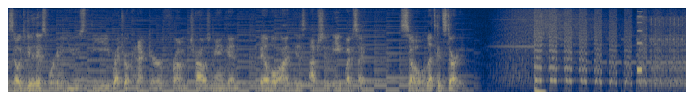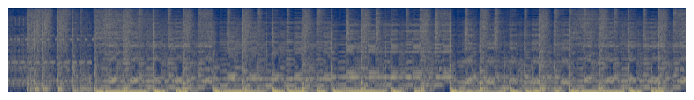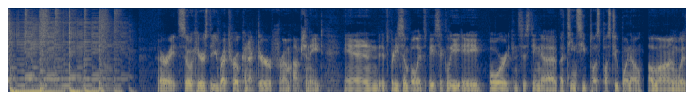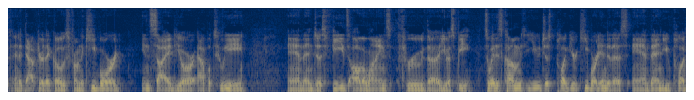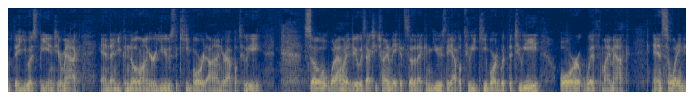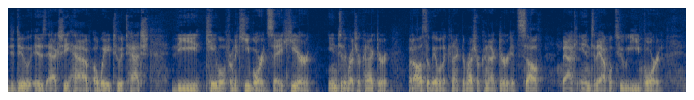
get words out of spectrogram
So to do this, we're going to use the retro connector from Charles Mangan, available on his Option 8 website. So let's get started. Alright, so here's the retro connector from Option 8 and it's pretty simple. It's basically a board consisting of a Teensy++ 2.0 along with an adapter that goes from the keyboard inside your Apple IIe and then just feeds all the lines through the USB. So the way this comes, you just plug your keyboard into this and then you plug the USB into your Mac and then you can no longer use the keyboard on your Apple IIe. So what I want to do is actually try and make it so that I can use the Apple IIe keyboard with the 2e or with my Mac. And so what I need to do is actually have a way to attach the cable from the keyboard, say here, into the retro connector, but also be able to connect the retro connector itself back into the Apple IIe board,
